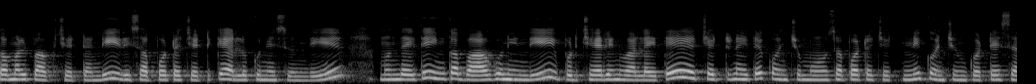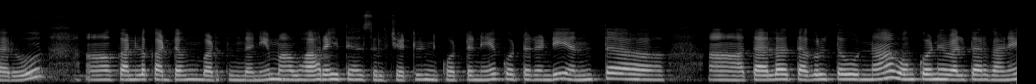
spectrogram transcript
తమలపాకు చెట్టు అండి ఇది సపోటా చెట్టుకి అల్లుకునేసి ఉంది ముందైతే ఇంకా బాగునింది. ఇప్పుడు చేరిన వాళ్ళైతే చెట్టునైతే కొంచెము సపోటా చెట్టుని కొంచెం కొట్టేశారు. కళ్ళకు అడ్డం పడుతుందని మా వారైతే అసలు చెట్లని కొట్టనే కొట్టరండి. ఎంత తల తగులుతూ ఉన్నా వంకొని వెళ్తారు కానీ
